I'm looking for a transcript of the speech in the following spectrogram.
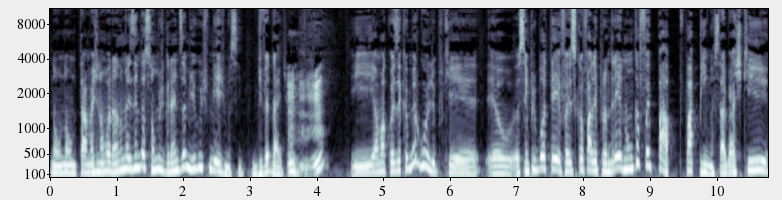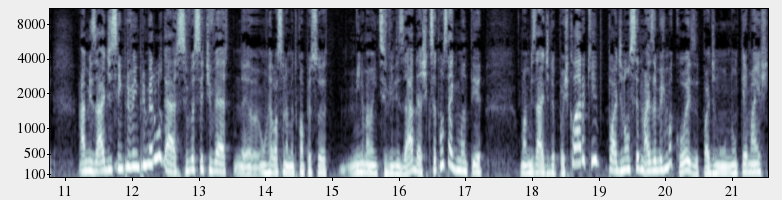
não, não tá mais namorando, mas ainda somos grandes amigos mesmo, assim, de verdade. Uhum. E é uma coisa que eu me orgulho, porque eu, eu sempre botei, foi isso que eu falei pro André, nunca foi papo, papinho, sabe? Acho que a amizade sempre vem em primeiro lugar. Se você tiver né, um relacionamento com uma pessoa minimamente civilizada, acho que você consegue manter uma amizade depois. Claro que pode não ser mais a mesma coisa, pode não, não ter mais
